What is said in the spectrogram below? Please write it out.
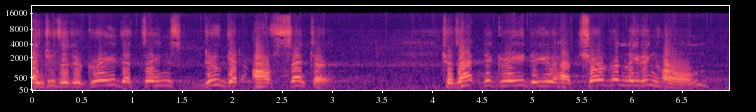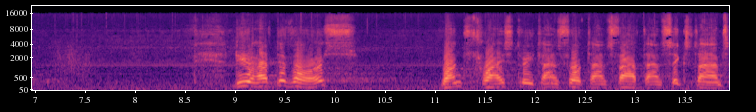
and to the degree that things do get off center, to that degree do you have children leaving home? Do you have divorce? Once, twice, three times, four times, five times, six times.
